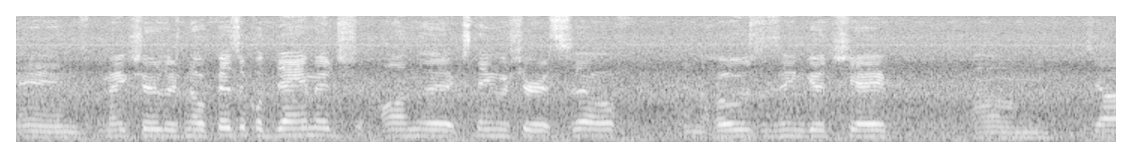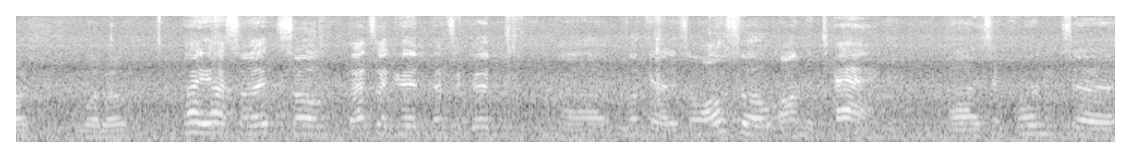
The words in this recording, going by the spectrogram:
and make sure there's no physical damage on the extinguisher itself and the hose is in good shape. Um, Josh, what up? Oh yeah, so that, so that's a good that's a good uh, look at it. So also on the tag, uh, it's important to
